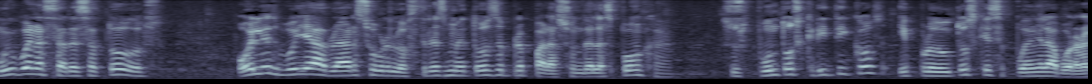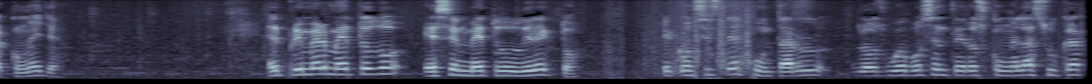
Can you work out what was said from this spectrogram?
muy buenas tardes a todos. Hoy les voy a hablar sobre los tres métodos de preparación de la esponja, sus puntos críticos y productos que se pueden elaborar con ella. El primer método es el método directo, que consiste en juntar los huevos enteros con el azúcar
